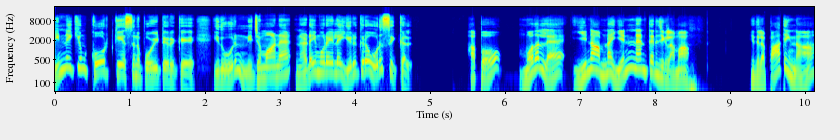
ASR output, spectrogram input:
இன்னைக்கும் கோர்ட் கேஸ்னு போயிட்டு இருக்கு. இது ஒரு நிஜமான நடைமுறையில இருக்கிற ஒரு சிக்கல். அப்போ முதல்ல இனாம்னா என்னன்னு தெரிஞ்சுக்கலாமா? இதுல பாத்தீங்கன்னா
